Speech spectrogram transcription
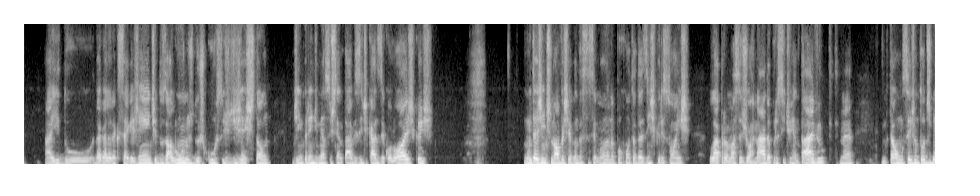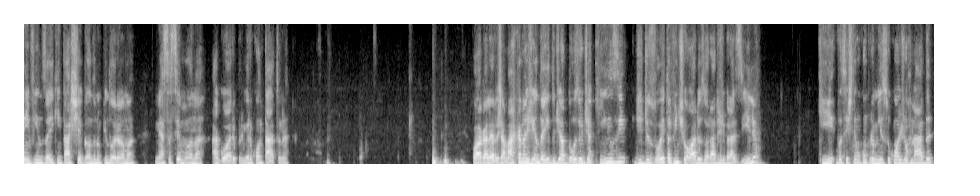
aí do, da galera que segue a gente, dos alunos dos cursos de gestão de empreendimentos sustentáveis e de casas ecológicas. Muita gente nova chegando essa semana por conta das inscrições lá para a nossa jornada para o sítio rentável, né? Então sejam todos bem-vindos aí quem está chegando no Pindorama nessa semana agora, o primeiro contato, né? Ó, galera, já marca na agenda aí do dia 12 ao dia 15, de 18 a 20 horas, horário de Brasília, que vocês têm um compromisso com a jornada.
